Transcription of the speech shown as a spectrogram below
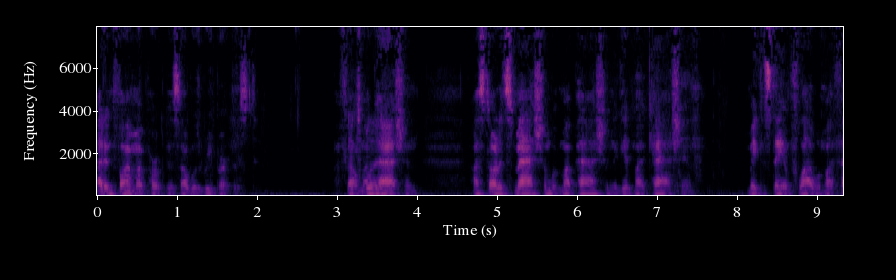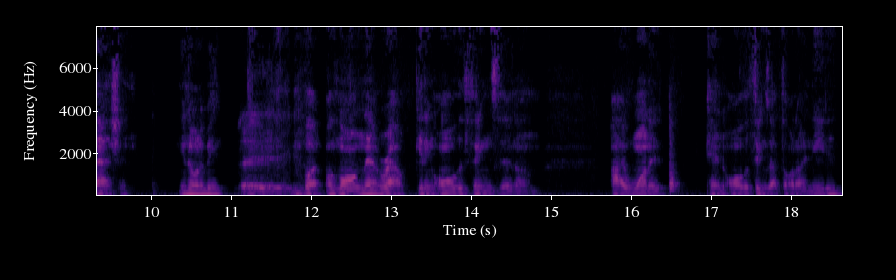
I didn't find my purpose. I was repurposed. I found Explain. my passion. I started smashing with my passion to get my cash in, make it stay and fly with my fashion. You know what I mean? Hey, But along that route, getting all the things that um, I wanted and all the things I thought I needed,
